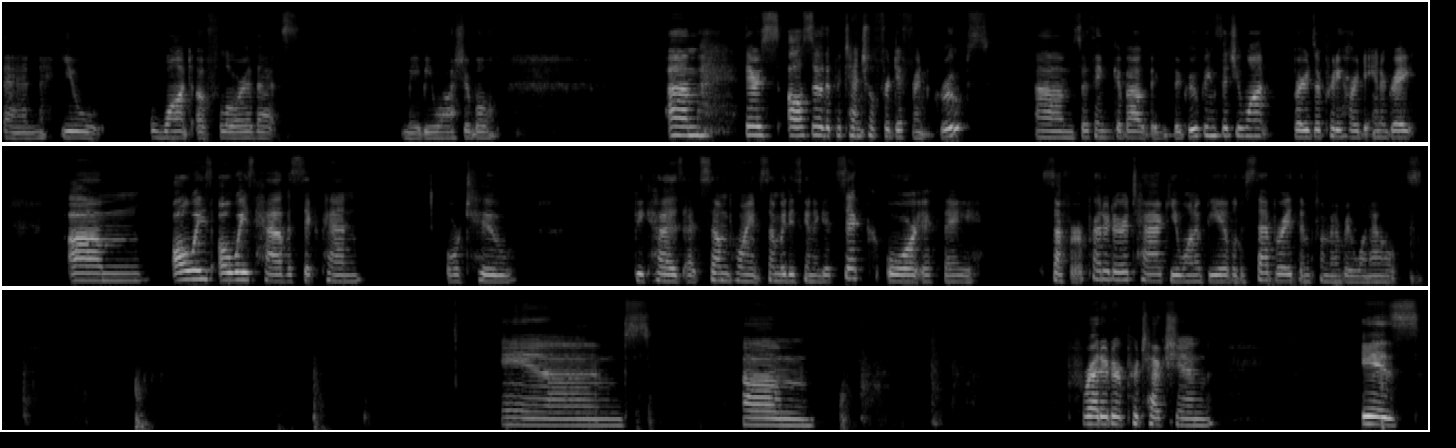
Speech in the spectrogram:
then you want a floor that's maybe washable. Um, there's also the potential for different groups. Um, so think about the, the groupings that you want. Birds are pretty hard to integrate. Um, always, always have a sick pen or two because at some point somebody's going to get sick or if they suffer a predator attack, you want to be able to separate them from everyone else. And um, predator protection is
